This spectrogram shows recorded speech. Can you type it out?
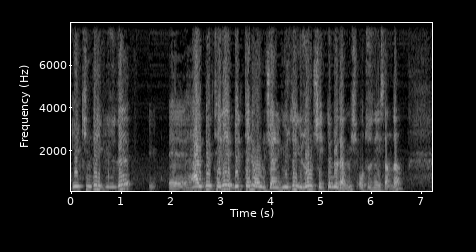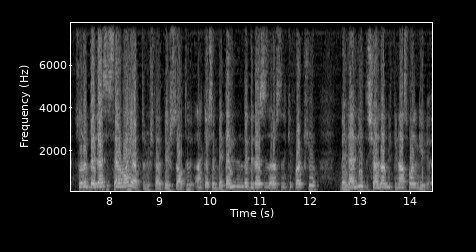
İlkinde yüzde e, her bir TL 1 TL 13 yani yüzde 113 şeklinde ödenmiş 30 Nisan'da. Sonra bedelsiz sermaye arttırmışlar 506. Arkadaşlar bedellinin de bedelsiz arasındaki fark şu. Bedelliye dışarıdan bir finansman geliyor.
